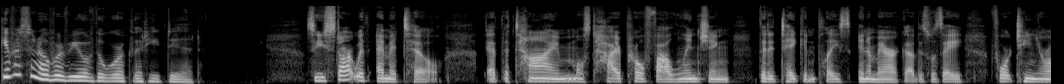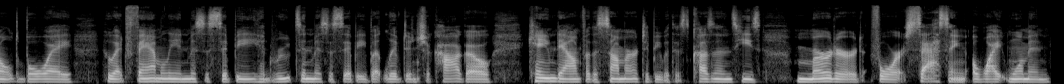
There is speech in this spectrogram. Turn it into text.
Give us an overview of the work that he did. So you start with Emmett Till at the time most high profile lynching that had taken place in America. This was a 14 year old boy who had family in Mississippi, had roots in Mississippi, but lived in Chicago, came down for the summer to be with his cousins. He's murdered for sassing a white woman.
